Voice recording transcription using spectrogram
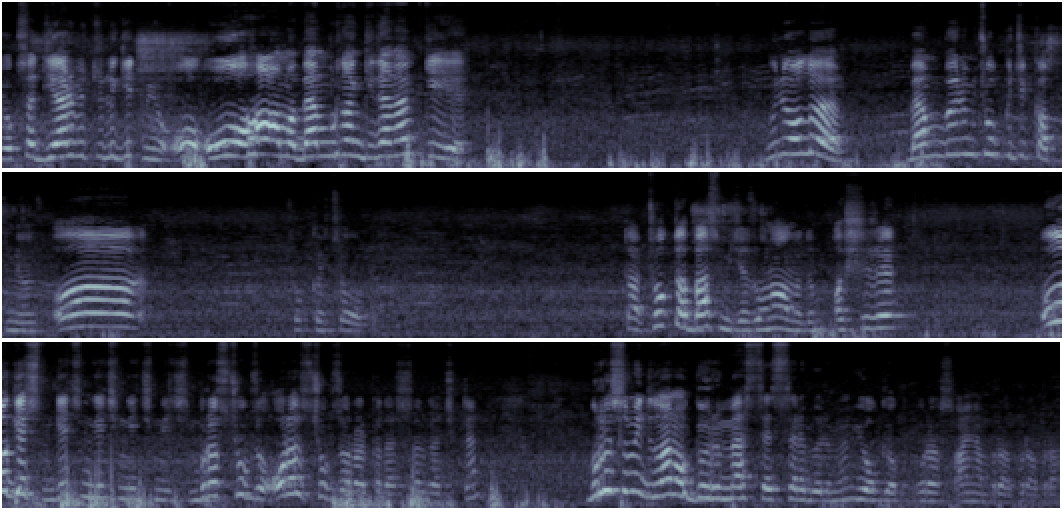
Yoksa diğer bir türlü gitmiyor. O oha ama ben buradan gidemem ki. Bu ne oğlum? Ben bu bölümü çok gıcık kaptım yalnız. Aa, çok kötü oldu. Tamam çok da basmayacağız onu anladım. Aşırı Oo geçtim geçtim geçtim geçtim geçtim. Burası çok zor. Orası çok zor arkadaşlar gerçekten. Burası mıydı lan o görünmez testere bölümü? Yok yok burası. Aynen bura bura bura.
